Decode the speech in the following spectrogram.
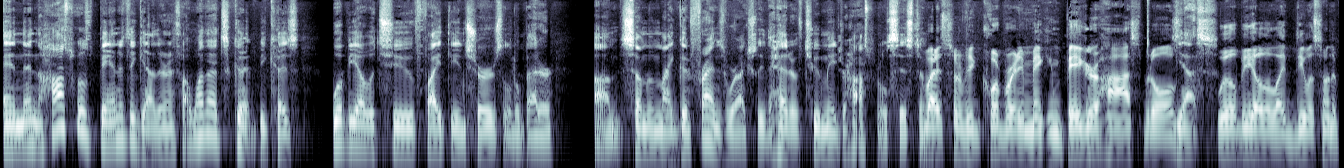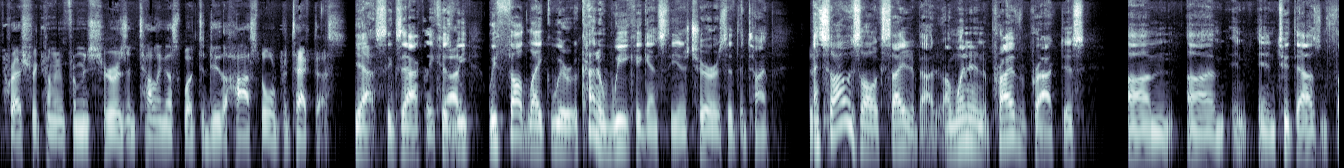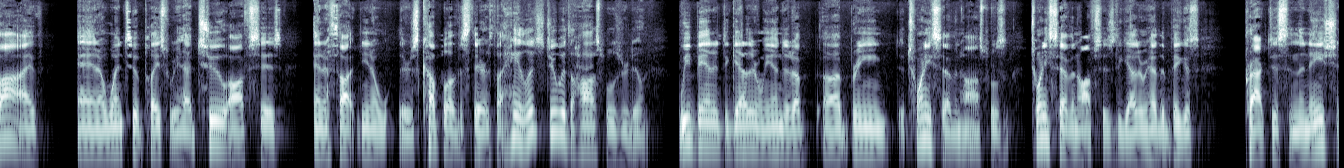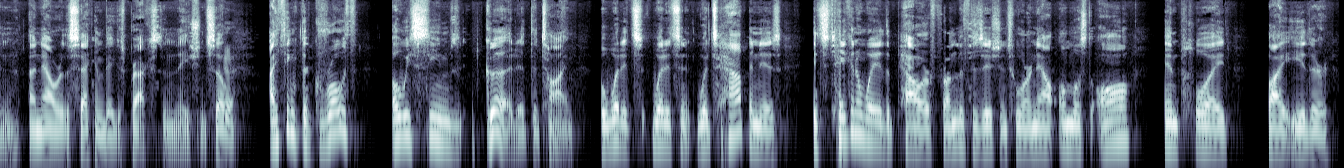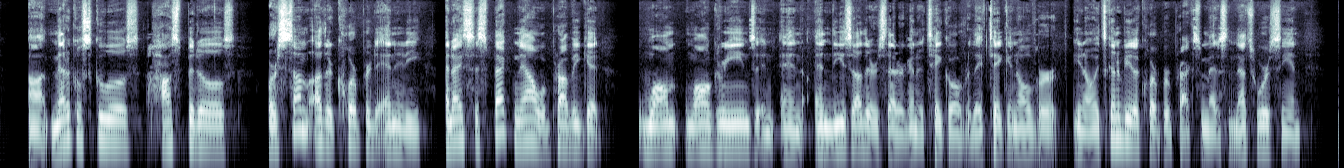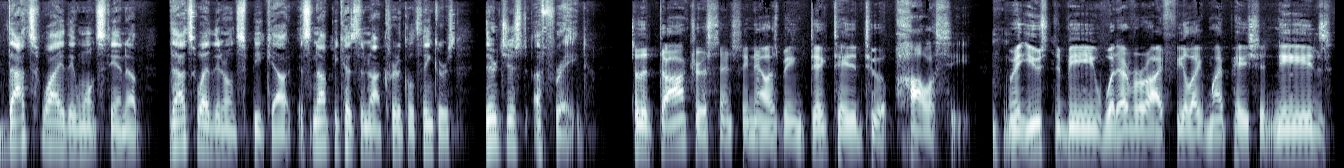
And then the hospitals banded together, and I thought, well, that's good because we'll be able to fight the insurers a little better. Um, some of my good friends were actually the head of two major hospital systems. By sort of incorporating making bigger hospitals, Yes. we'll be able to like deal with some of the pressure coming from insurers and telling us what to do. The hospital will protect us. Yes, exactly. Because Got we, we felt like we were kind of weak against the insurers at the time. And so I was all excited about it. I went into private practice um, um, in, in 2005, and I went to a place where we had two offices. And I thought, you know, there's a couple of us there. I thought, hey, let's do what the hospitals are doing. We banded together, and we ended up uh, bringing 27 hospitals, 27 offices together. We had the biggest practice in the nation, and now we're the second biggest practice in the nation. So Yeah. I think the growth always seems good at the time, but what it's what it's what's happened is it's taken away the power from the physicians who are now almost all employed by either uh, medical schools, hospitals, or some other corporate entity. And I suspect now we'll probably get Wal, Walgreens and, and, and these others that are going to take over. They've taken over, you know, it's going to be the corporate practice of medicine. That's what we're seeing. That's why they won't stand up. That's why they don't speak out. It's not because they're not critical thinkers. They're just afraid. So the doctor essentially now is being dictated to a policy. Mm-hmm. I mean, it used to be whatever I feel like my patient needs.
